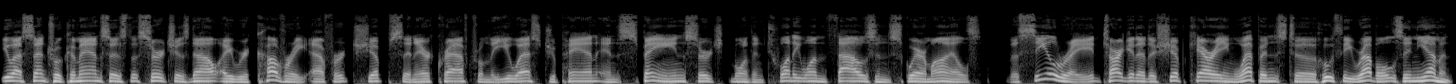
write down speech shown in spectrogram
U.S. Central Command says the search is now a recovery effort. Ships and aircraft from the U.S., Japan, and Spain searched more than 21,000 square miles. The SEAL raid targeted a ship carrying weapons to Houthi rebels in Yemen.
